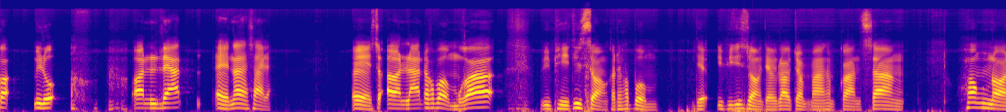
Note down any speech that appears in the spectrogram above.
ก็ไม่รู้ออนลัดเอ้น่าจะใช่แหละเออออนลัดนะครับผมก็ EP ที่สองกันนะครับผมเดี๋ยว EP ที่สองเดี๋ยวเราจะมาทำการสร้างห้องนอน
